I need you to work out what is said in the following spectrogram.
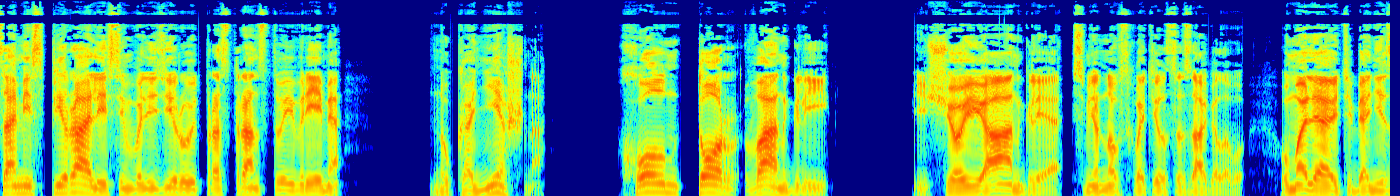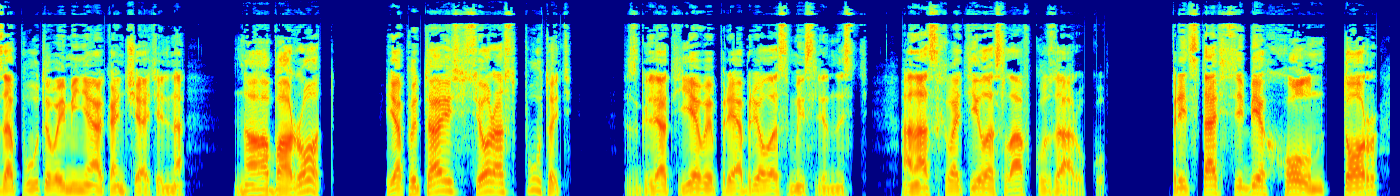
Сами спирали символизируют пространство и время. Ну, конечно. Холм Тор в Англии. Еще и Англия, Смирнов схватился за голову. Умоляю тебя, не запутывай меня окончательно. Наоборот, я пытаюсь все распутать. Взгляд Евы приобрел осмысленность. Она схватила Славку за руку. Представь себе холм Тор —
